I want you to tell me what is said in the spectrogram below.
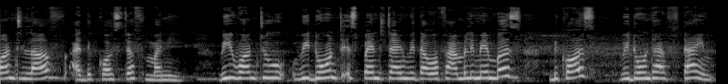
want love at the cost of money. We want to we don't spend time with our family members because we don't have time.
